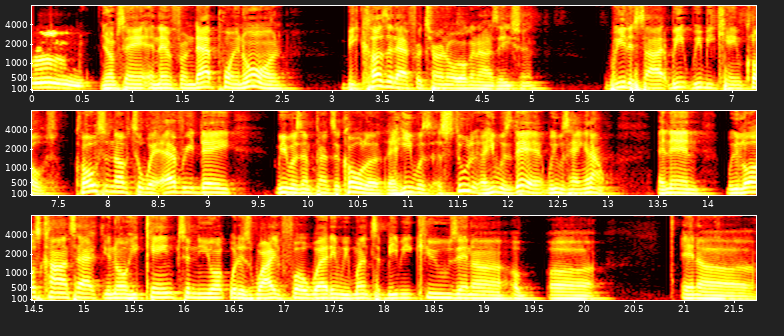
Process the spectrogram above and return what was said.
Mm. You know what I'm saying? And then from that point on, because of that fraternal organization, we decided we we became close, close enough to where every day we was in Pensacola that he was a student, he was there, we was hanging out, and then we lost contact. You know, he came to New York with his wife for a wedding. We went to BBQs in uh uh in uh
